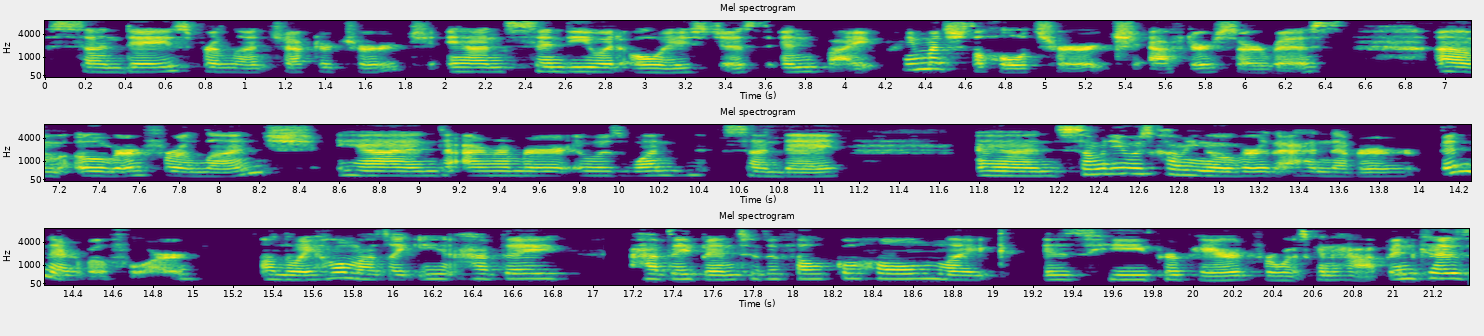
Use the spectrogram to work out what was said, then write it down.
Sundays for lunch after church, and Cindy would always just invite pretty much the whole church after service um, over for lunch. And I remember it was one Sunday, and somebody was coming over that had never been there before. On the way home, I was like, "Have they?" Have they been to the Felkel home? Like, is he prepared for what's going to happen? Because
